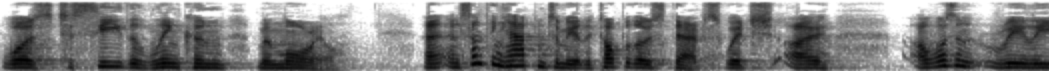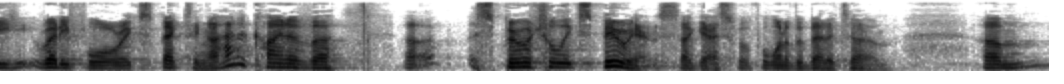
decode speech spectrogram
was to see the Lincoln Memorial. And, something happened to me at the top of those steps, which I, I wasn't really ready for or expecting. I had a kind of a, a, a spiritual experience, I guess, for, for, want of a better term. Um,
